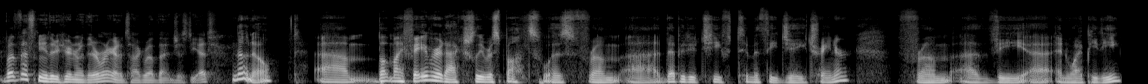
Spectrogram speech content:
But that's neither here nor there. We're not going to talk about that just yet. No, no. Um, but my favorite actually response was from uh, Deputy Chief Timothy J. Trainer from uh, the uh, NYPD.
